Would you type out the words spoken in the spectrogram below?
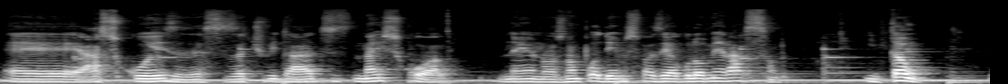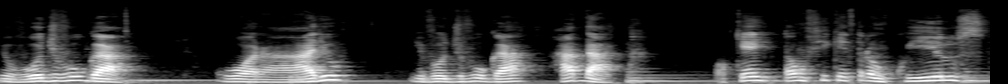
é, as coisas, essas atividades na escola, né? Nós não podemos fazer aglomeração. Então, eu vou divulgar o horário e vou divulgar a data, ok? Então, fiquem tranquilos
